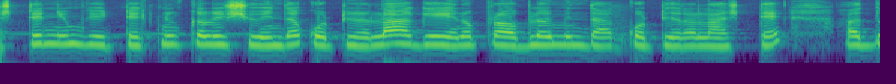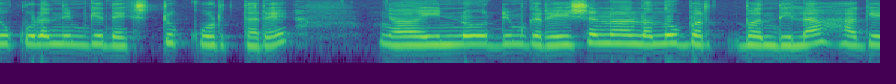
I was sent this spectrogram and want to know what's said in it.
ಅಷ್ಟೇ ನಿಮಗೆ ಟೆಕ್ನಿಕಲ್ ಇಶ್ಯೂಯಿಂದ ಕೊಟ್ಟಿರಲ್ಲ, ಹಾಗೆ ಏನೋ ಪ್ರಾಬ್ಲಮಿಂದ ಕೊಟ್ಟಿರಲ್ಲ ಅಷ್ಟೇ. ಅದು ಕೂಡ ನಿಮಗೆ ನೆಕ್ಸ್ಟು ಕೊಡ್ತಾರೆ. ಇನ್ನು ನಿಮ್ಗೆ ರೇಷನ್ ಹಣನೂ ಬರ್, ಬಂದಿಲ್ಲ. ಹಾಗೆ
